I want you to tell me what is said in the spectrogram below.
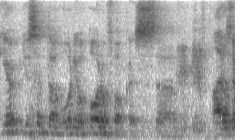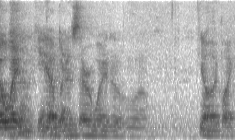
You you said the audio autofocus. um, Autofocus is there a way- on camera, Yeah, but yeah. is there a way to, uh, you know, like, like,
